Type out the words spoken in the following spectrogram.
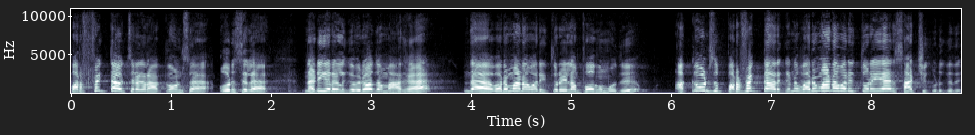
பர்ஃபெக்டாக வச்சிருக்கிற அக்கௌண்ட்ஸை ஒரு சில நடிகர்களுக்கு விரோதமாக இந்த வருமான வரித்துறையெல்லாம் போகும்போது அக்கௌண்ட்ஸ் பர்ஃபெக்டாக இருக்குன்னு வருமான வரித்துறையே சாட்சி கொடுக்குது.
